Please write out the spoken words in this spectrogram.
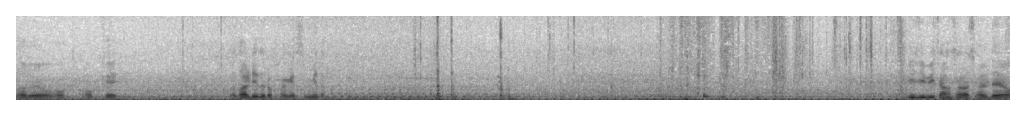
405호 오케이. 또 달리도록 하겠습니다. 이 집이 장사가 잘 돼요.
